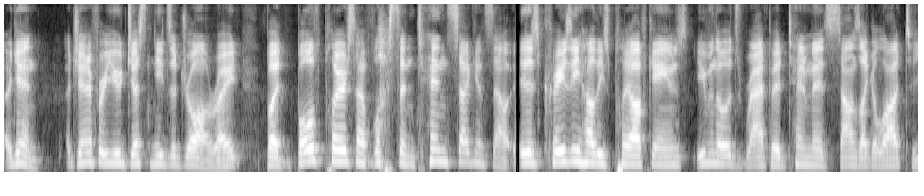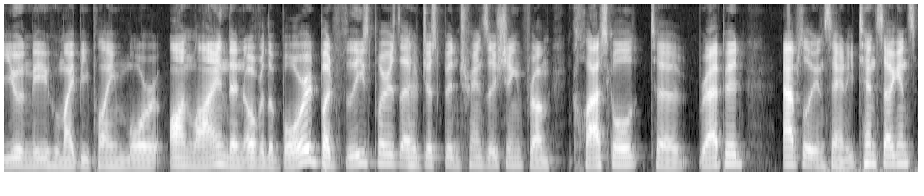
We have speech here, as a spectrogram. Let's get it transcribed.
again, Jennifer Yu just needs a draw, right? But both players have less than 10 seconds now. It is crazy how these playoff games, even though it's rapid, 10 minutes sounds like a lot to you and me who might be playing more online than over the board. But for these players that have just been transitioning from classical to rapid, absolutely insanity. 10 seconds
